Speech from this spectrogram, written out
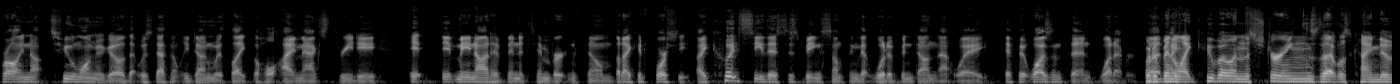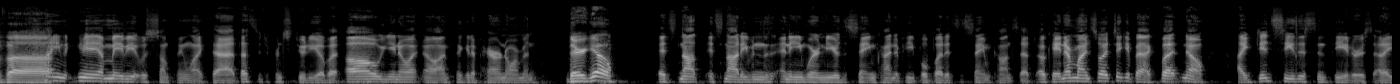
probably not too long ago that was definitely done with like the whole IMAX 3D. It it may not have been a Tim Burton film, but I could foresee I could see this as being something that would have been done that way. If it wasn't, then whatever. Would have been I- like Kubo and the Strings. That was kind of uh, kind yeah, maybe it was something like that. That's a different studio, but oh, you know what? No, I'm thinking of Paranorman. there you go. It's not. It's not even anywhere near the same kind of people, but it's the same concept. Okay, never mind. So I take it back. But no, I did see this in theaters, and I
